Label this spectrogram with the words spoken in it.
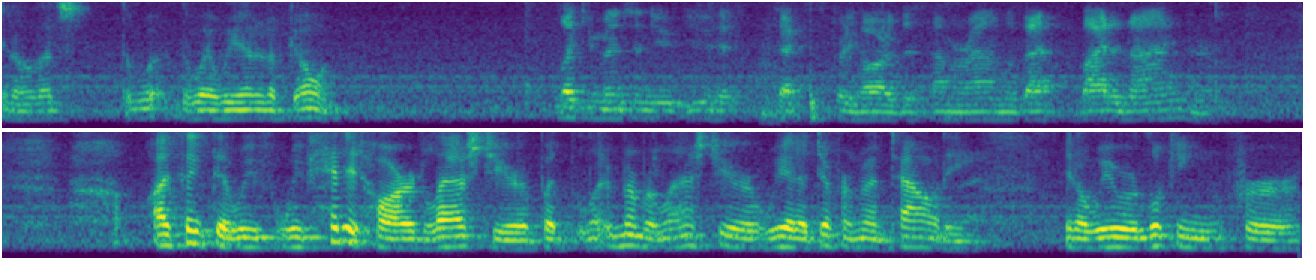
you know, that's the, wa- the way we ended up going. Like you mentioned, you, you hit Texas pretty hard this time around. Was that by design or? I think that we've, we've hit it hard last year, but remember, last year, we had a different mentality. You know, we were looking for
